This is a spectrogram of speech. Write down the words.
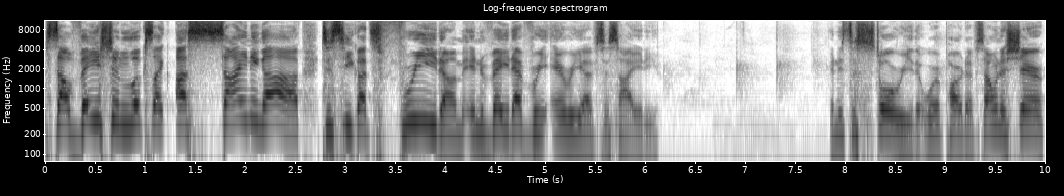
Salvation looks like us signing up to see God's freedom invade every area of society and it's a story that we're a part of. So I want to share.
